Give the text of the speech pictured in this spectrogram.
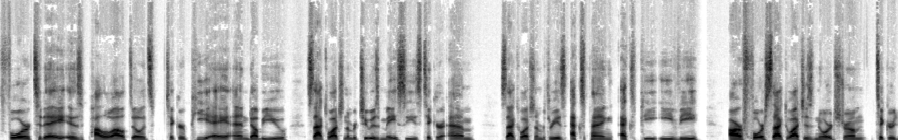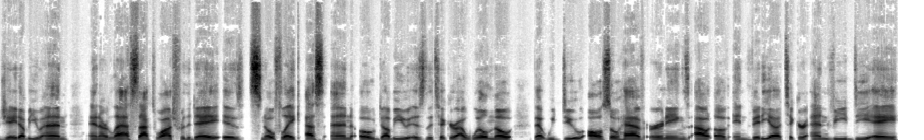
for today is Palo Alto. It's ticker PANW. Stock to watch number two is Macy's, ticker M. Stock to watch number three is XPeng, XPEV. Our fourth stock to watch is Nordstrom, ticker JWN. And our last stock to watch for the day is Snowflake, S N O W is the ticker. I will note that we do also have earnings out of NVIDIA, ticker NVDA,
